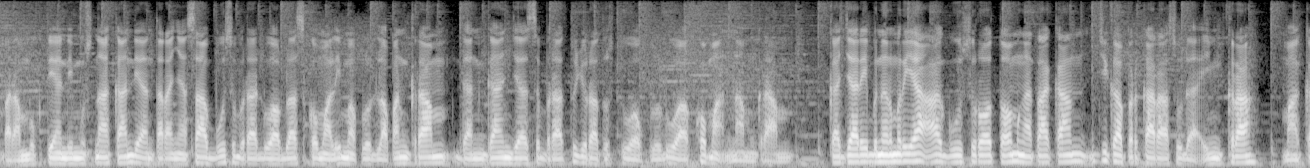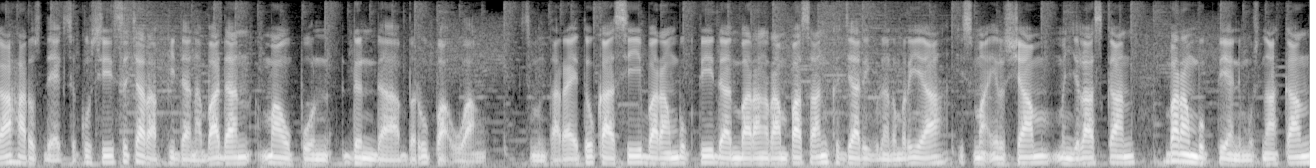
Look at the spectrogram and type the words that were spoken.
Barang bukti yang dimusnahkan di antaranya sabu seberat 12,58 gram dan ganja seberat 722,6 gram. Kajari Benar Meriah Agus Suroto mengatakan jika perkara sudah inkrah, maka harus dieksekusi secara pidana badan maupun denda berupa uang. Sementara itu, kasih barang bukti dan barang rampasan Kejari Benar Meriah, Ismail Syam menjelaskan barang bukti yang dimusnahkan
